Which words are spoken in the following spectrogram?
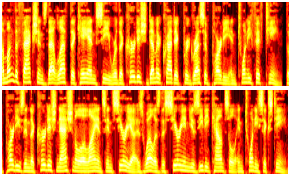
Among the factions that left the KNC were the Kurdish Democratic Progressive Party in 2015, the parties in the Kurdish National Alliance in Syria as well as the Syrian Yazidi Council in 2016.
